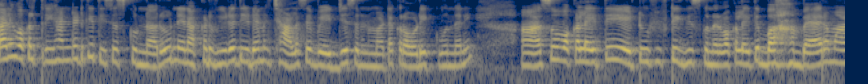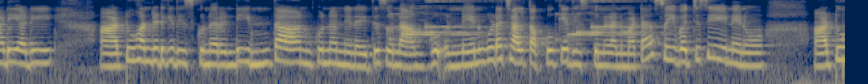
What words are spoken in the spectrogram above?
కానీ ఒకరు త్రీ హండ్రెడ్కి తీసేసుకున్నారు. నేను అక్కడ వీడియో తీయడానికి చాలాసేపు వెయిట్ చేశాను అనమాట క్రౌడ్ ఎక్కువ ఉందని. సో ఒకళ్ళైతే టూ ఫిఫ్టీకి తీసుకున్నారు. ఒకళ్ళైతే బా బేరం ఆడి ఆడి టూ హండ్రెడ్కి తీసుకున్నారండి. ఇంత అనుకున్నాను నేనైతే. సో నాకు నేను కూడా చాలా తక్కువకే తీసుకున్నాను అనమాట సో ఇవి వచ్చేసి నేను టూ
